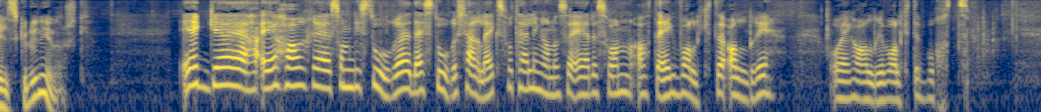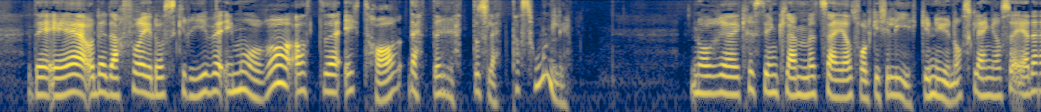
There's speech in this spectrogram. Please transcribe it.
Elsker du nynorsk? Jeg, eh, jeg har, eh, som de store, de store kjærleiksfortellingene, så er det sånn at jeg valgte aldri, og jeg har aldri valgt det bort. Det er, og det er derfor jeg da skriver i morgen at eh, jeg tar dette rett og slett personlig. Når Kristin Clemet sier at folk ikke liker nynorsk lenger, så er det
